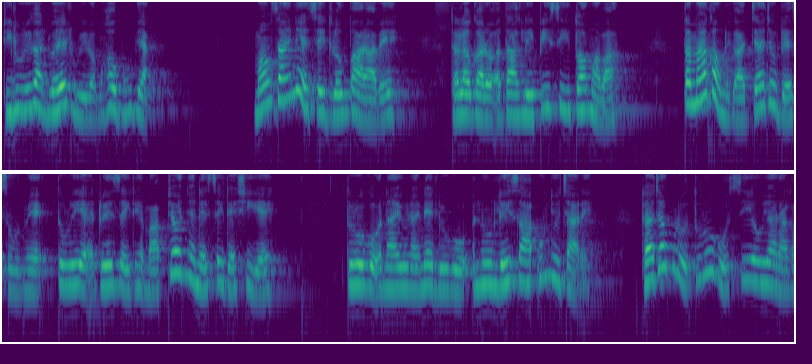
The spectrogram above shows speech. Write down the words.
ဒီလူတွေကလွယ်တဲ့လူတွေတော့မဟုတ်ဘူးဗျမောင်ဆိုင်နဲ့စိတ်တလုံးပါတာပဲဒါလောက်ကတော့အသားကလေးပြီးစီးသွားမှာပါတမန်းကောင်တွေကကြမ်းကြုတ်တယ်ဆိုပေမဲ့သူတို့ရဲ့အတွင်းစိတ်ထဲမှာပျော့ညံ့တဲ့စိတ်တွေရှိတယ်သူတို့ကိုအနိုင်ယူနိုင်တဲ့လူကိုအလွန်လေးစားဥညွတ်ကြတယ်ဒါကြောင့်မလို့သူတို့ကိုစီးရုံရတာက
